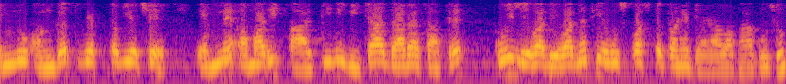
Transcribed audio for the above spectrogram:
એમનું અંગત વક્તવ્ય છે. એમને અમારી પાર્ટીની વિચારધારા સાથે કોઈ લેવા દેવા નથી એવું સ્પષ્ટપણે જણાવવા માંગુ છું.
